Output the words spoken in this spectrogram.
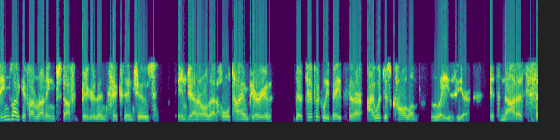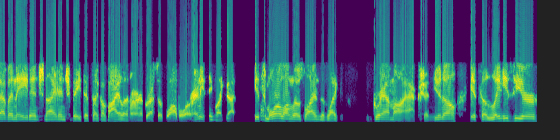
seems like if I'm running stuff bigger than six inches in general, that whole time period, they're typically baits that are I would just call them lazier It's not a seven, eight inch, nine inch bait that's like a violent or an aggressive wobble or anything like that. It's more along those lines of like grandma action, you know? It's a lazier,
